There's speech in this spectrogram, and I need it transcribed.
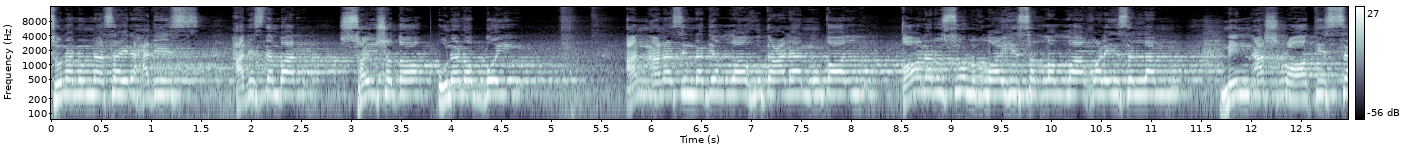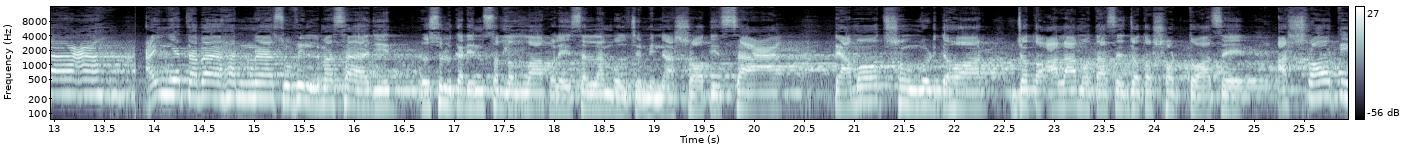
সুনানুন্নাসাইর হাদিস হাদিস নাম্বার ছয়শত উনানব্বই عن انس رضي الله تعالى عنه قال قال رسول الله صلى الله عليه وسلم من اشراط الساعه ان يتباهى الناس في المساجد রসুল করিম সাল্লাহ সাল্লাম বলছে মিন আশরাতিস সাআ কেয়ামত সংগঠিত হওয়ার যত আলামত আছে যত শর্ত আছে আশরাতি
